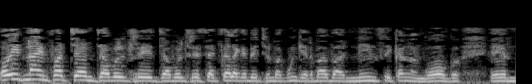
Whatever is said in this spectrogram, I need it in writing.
oh eight nine four ten double three double three siyacela ke bethini uba kungene babaninzi kangangoko um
